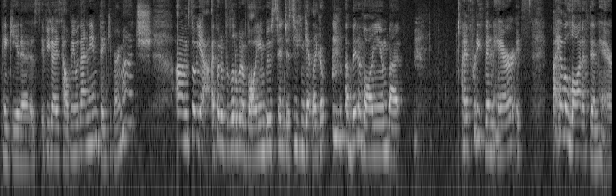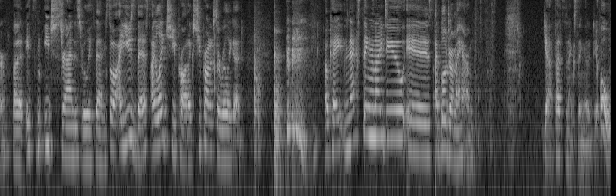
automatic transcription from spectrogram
Pinky it is. If you guys help me with that name, thank you very much. Um, so yeah, I put a little bit of volume boost in just so you can get like a, a bit of volume, but I have pretty thin hair. It's I have a lot of thin hair, but it's each strand is really thin. So I use this. I like Chi products. Chi products are really good. okay, next thing that I do is I blow dry my hair. Yeah, that's the next thing that I do. Oh,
